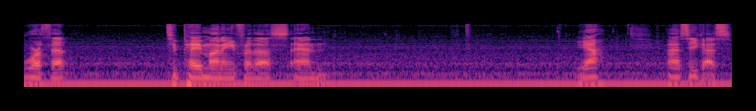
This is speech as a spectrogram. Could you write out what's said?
worth it to pay money for this, and yeah, uh, see you guys.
